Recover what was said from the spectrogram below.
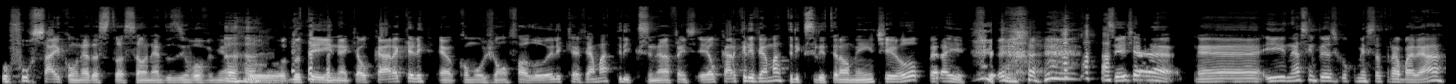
o full cycle, né, da situação, né, do desenvolvimento do, do TI, né, que é o cara que ele, é como o João falou, ele quer ver a Matrix, né? Na frente. Ele é o cara que ele vê a Matrix, literalmente. Ô, oh, peraí. Seja. É, e nessa empresa que eu comecei a trabalhar,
